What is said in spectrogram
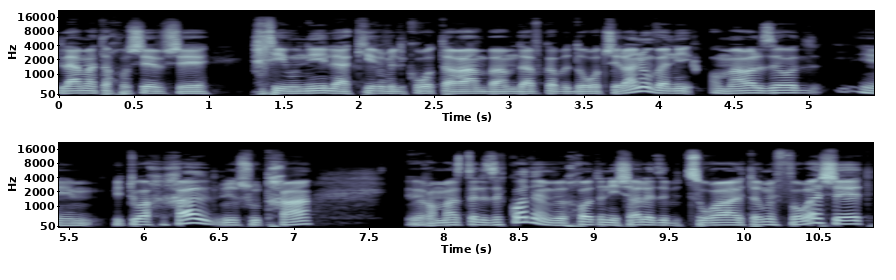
למה אתה חושב שחיוני להכיר ולקרוא את הרמב"ם דווקא בדורות שלנו, ואני אומר על זה עוד אה, פיתוח אחד ברשותך, רמזת לזה קודם, ויכול להיות אני אשאל את זה בצורה יותר מפורשת,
